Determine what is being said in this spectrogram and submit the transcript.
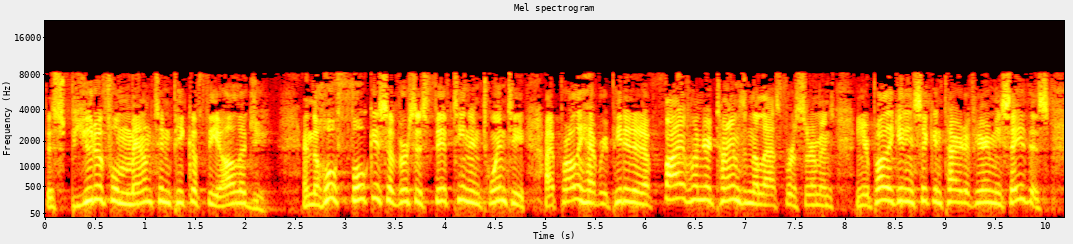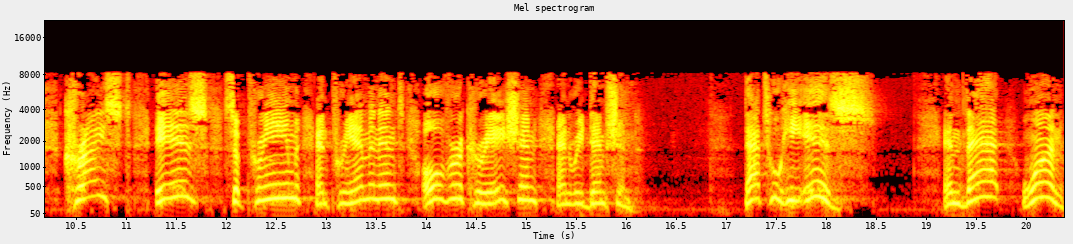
This beautiful mountain peak of theology. And the whole focus of verses 15 and 20, I probably have repeated it 500 times in the last four sermons, and you're probably getting sick and tired of hearing me say this. Christ is supreme and preeminent over creation and redemption. That's who He is. And that one,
